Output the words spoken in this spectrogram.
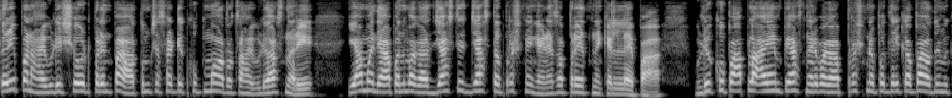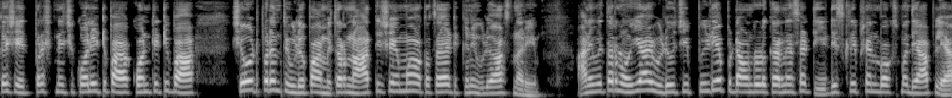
तरी पण हा व्हिडिओ शेवटपर्यंत पहा. तुमच्यासाठी खूप महत्त्वाचा हा व्हिडिओ असणार आहे. यामध्ये आपण बघा जास्तीत जास्त प्रश्न घेण्याचा प्रयत्न केलेला आहे पहा. व्हिडिओ खूप आपला आय एम पी असणार आहे. बघा प्रश्नपत्रिका पहा तुम्ही कशी आहेत. प्रश्नाची क्वालिटी पहा क्वांटिटी पहा. शेवटपर्यंत व्हिडिओ पहा मित्रांनो. अतिशय महत्त्वाचा या ठिकाणी व्हिडिओ असणार आहे. आणि मित्रांनो या व्हिडिओची पी डी एफ डाउनलोड करण्यासाठी डिस्क्रिप्शन बॉक्समध्ये आपल्या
